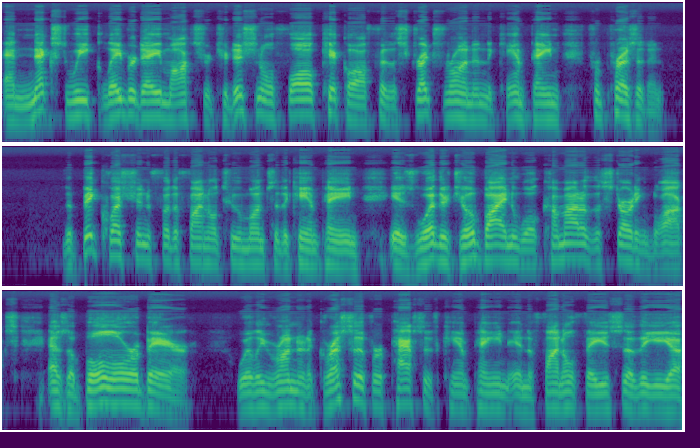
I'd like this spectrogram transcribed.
and next week, Labor Day marks a traditional fall kickoff for the stretch run in the campaign for president. The big question for the final two months of the campaign is whether Joe Biden will come out of the starting blocks as a bull or a bear. Will he run an aggressive or passive campaign in the final phase of the uh,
